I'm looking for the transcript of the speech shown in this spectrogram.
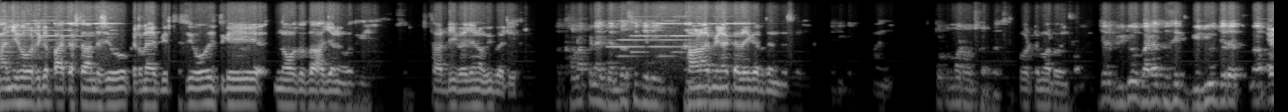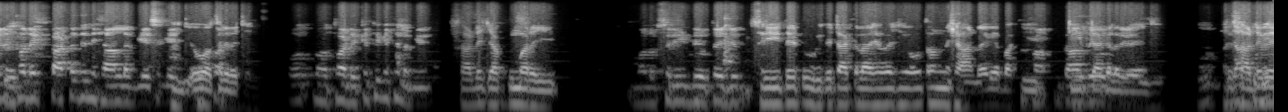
ਹਾਂਜੀ ਹੋਰ ਸੀਗੇ ਪਾਕਿਸਤਾਨ ਦੇ ਸੀ ਉਹ ਕਿਡਨੈਪ ਕੀਤੇ ਸੀ ਉਹ ਜਿੱਤ ਗਏ 9 ਤੋਂ 10 ਜਣੇ ਹੋ ਗਏ ਸਾਡੀ ਵਜ੍ਹਾ ਨਾਲ ਉਹ ਵੀ ਬਚੇ। ਖਾਣਾ ਪੀਣਾ ਜਾਂਦਾ ਸੀ ਕਿ ਨਹੀਂ ਖਾਣਾ ਪੀਣਾ ਕਦੇ ਕਰ ਦਿੰਦੇ ਸੀ। ਕੁੱਟਮਾਰ ਰੋਜ਼ ਕਰਦਾ ਸੀ। ਕੁੱਟ ਮਾਰ ਹੋਈ ਜਿਹੜਾ ਵੀਡੀਓ ਵਾਇਰਲ ਤੁਸੀਂ ਵੀਡੀਓ ਜਿਹੜਾ ਜਿਹੜੇ ਤੁਹਾਡੇ ਕੱਟ ਦੇ ਨਿਸ਼ਾਨ ਲੱਗੇ ਸੀਗੇ। ਹਾਂਜੀ ਉਹ ਅਸਲ ਵਿੱਚ। ਉਹ ਤੁਹਾਡੇ ਕਿੱਥੇ ਕਿੱਥੇ ਲੱਗੇ? ਸਾਡੇ ਚਾਕੂ ਮਾਰੇ ਜੀ। ਮਤਲਬ ਸਰੀਰ ਦੇ ਉੱਤੇ ਜੇ ਸਰੀਰ ਤੇ ਟੂਹੀ ਤੇ ਟੱਕ ਲਾਏ ਹੋਏ ਜੀ ਉਹ ਤੁਹਾਨੂੰ ਨਿਸ਼ਾਨ ਰਹਿ ਗਏ ਬਾਕੀ ਹਾਂ, ਗਾਲ ਟੱਕ ਉੱਤੇ। ਲੱਗੇ ਹੋਏ ਜੀ ਤੇ ਸਾਡੇ ਵੀ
